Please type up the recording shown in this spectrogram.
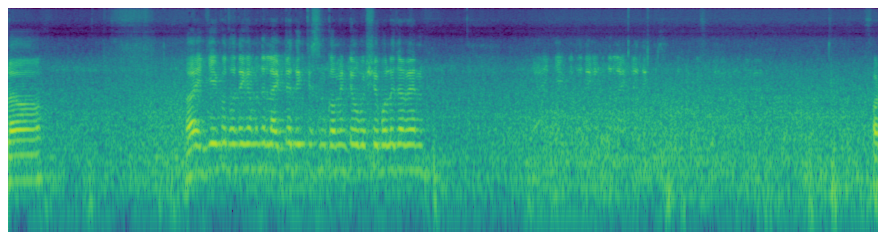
হ্যালো। ভাই, কে কোথা থেকে আমাদের লাইভটা দেখতেছেন কমেন্টে অবশ্যই বলে যাবেন। ফর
